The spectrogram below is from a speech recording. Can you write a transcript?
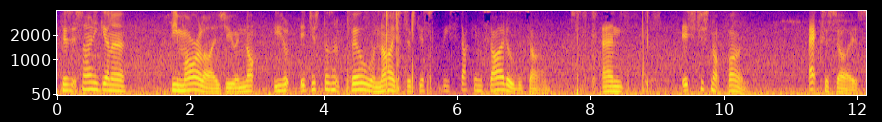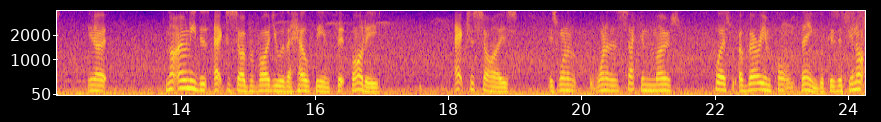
because it's only gonna demoralize you and not you. It just doesn't feel nice to just be stuck inside all the time, and it's just not fun. Exercise you know, not only does exercise provide you with a healthy and fit body, exercise is one of the, one of the second most well, it's a very important thing because if you're not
